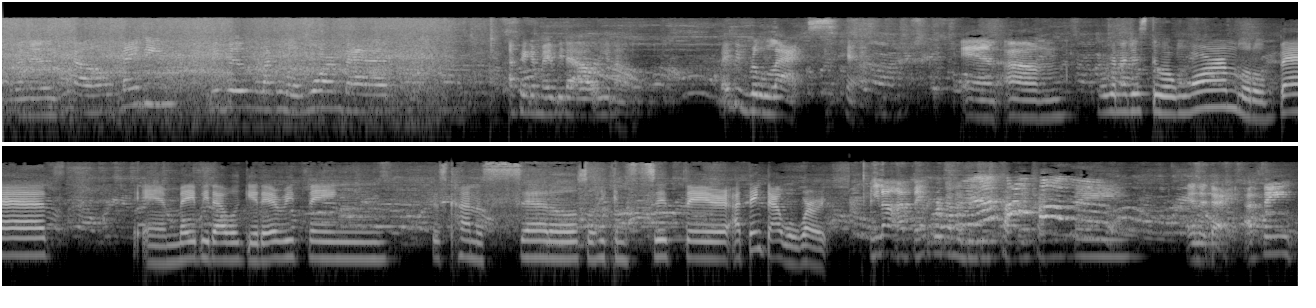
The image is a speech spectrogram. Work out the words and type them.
I'm gonna, you know, maybe give him like a little warm bath. I figure maybe that'll, you know, maybe relax him. And um, we're gonna just do a warm little bath, and maybe that will get everything just kind of settled so he can sit there. I think that will work. You know, I think we're gonna do this potty training thing in a day. I think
